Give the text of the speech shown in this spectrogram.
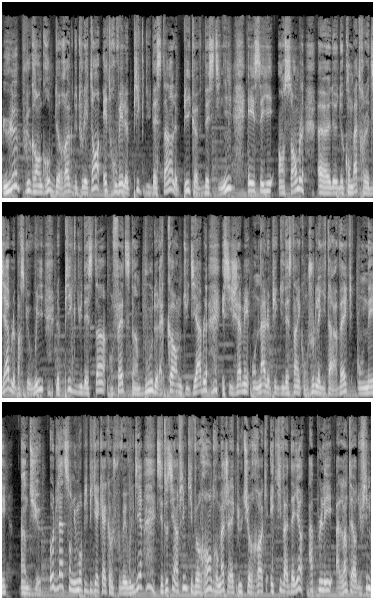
le plus grand groupe de rock de tous les temps et trouver le pic du destin, le peak of destiny, et essayer ensemble euh, de, de combattre le diable parce que oui, le pic du destin en fait c'est un bout de la corne du diable et si jamais on a le pic du destin et qu'on joue de la guitare avec, on est un dieu. Au-delà de son humour pipi caca comme je pouvais vous le dire, c'est aussi un film qui veut rendre hommage à la culture rock et qui va d'ailleurs appeler à l'intérieur du film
